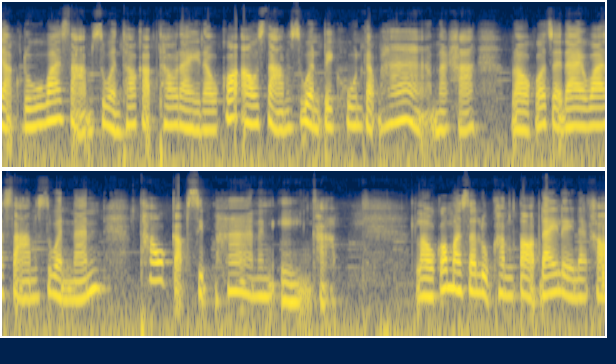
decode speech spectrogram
อยากรู้ว่า 3 ส่วนเท่ากับเท่าไรเราก็เอา 3 ส่วนไปคูณกับ 5 นะคะ เราก็จะได้ว่า 3 ส่วนนั้นเท่ากับ 15 นั่นเองค่ะ เราก็มาสรุปคำตอบได้เลยนะคะ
